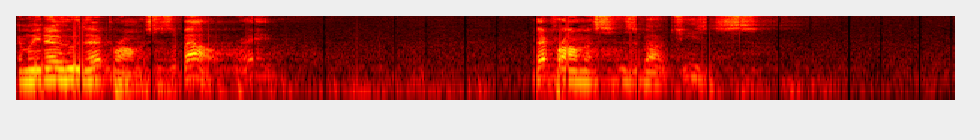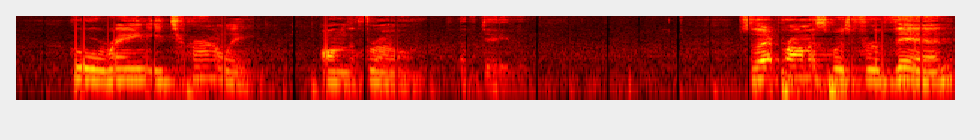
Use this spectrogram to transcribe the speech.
And we know who that promise is about, right? That promise is about Jesus, who will reign eternally on the throne of David. So that promise was for then,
